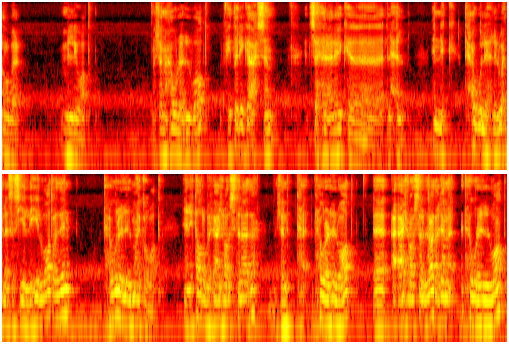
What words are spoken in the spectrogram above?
ربع ملي واط. عشان احوله للواط في طريقة أحسن تسهل عليك آه، الحل. إنك تحوله للوحدة الأساسية اللي هي الواط بعدين تحوله للمايكرو واط. يعني تضربه في عشرة اس ثلاثة عشان تحوله للواط آه، عشرة اس ثلاثة عشان تحوله للواط.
